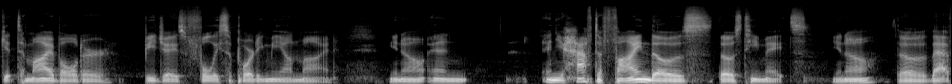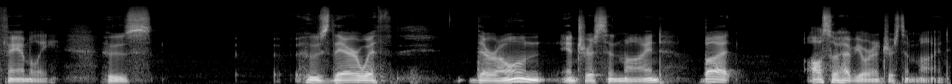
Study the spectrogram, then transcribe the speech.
get to my boulder, BJ's fully supporting me on mine. You know, and and you have to find those those teammates, you know, though that family who's who's there with their own interests in mind, but also have your interest in mind.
